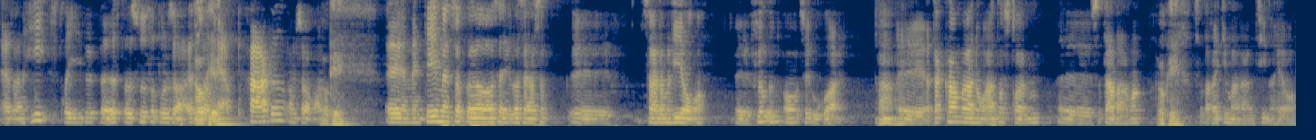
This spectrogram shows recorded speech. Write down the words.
altså en helt stribe badesteder syd for Buenos Aires, okay. som er pakket om sommeren. Okay. Øh, men det man så gør også ellers er, så øh, sejler man lige over øh, floden over til Uruguay. Ah. Øh, og der kommer nogle andre strømme, øh, så der er varmere. Okay. Så der er rigtig mange argentiner herovre.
